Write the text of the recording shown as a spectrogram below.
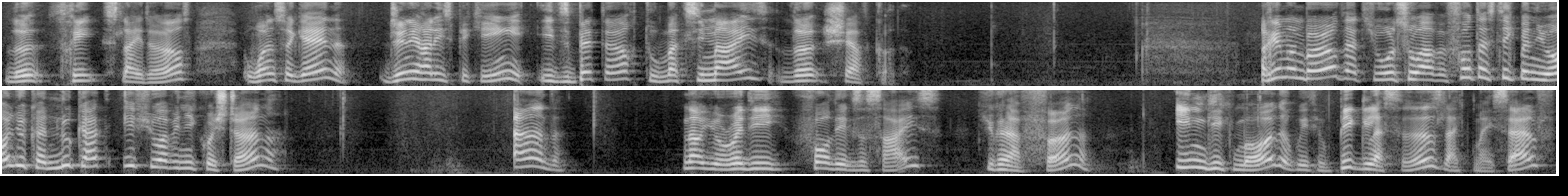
the three sliders. Once again, generally speaking, it's better to maximize the shared code. Remember that you also have a fantastic manual you can look at if you have any question. And now you're ready for the exercise. You can have fun in geek mode with your big glasses like myself.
